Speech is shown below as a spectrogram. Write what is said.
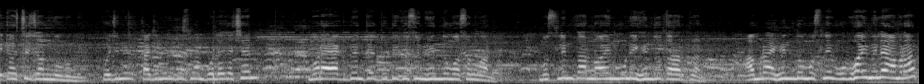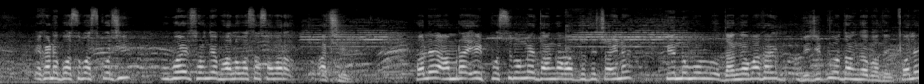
এটা হচ্ছে জন্মভূমি। কাজী নজরুল ইসলাম বলে গেছেন, মোরা এক বিনতে দুটি কুসুম হিন্দু মুসলমান। মুসলিম তার নয়ন মুনি হিন্দু তাহার প্রাণ। আমরা হিন্দু মুসলিম উভয় মিলে আমরা এখানে বসবাস করছি। উভয়ের সঙ্গে ভালোবাসা সবার আছে। ফলে আমরা এই পশ্চিমবঙ্গে দাঙ্গা বাঁধাতে চাই না। তৃণমূল দাঙ্গা বাঁধায় বিজেপিও দাঙ্গা বাঁধায় ফলে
